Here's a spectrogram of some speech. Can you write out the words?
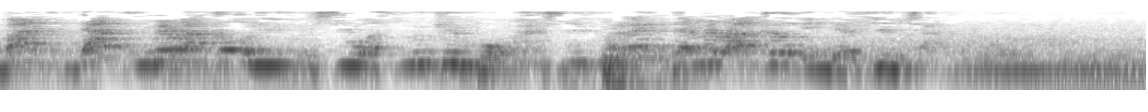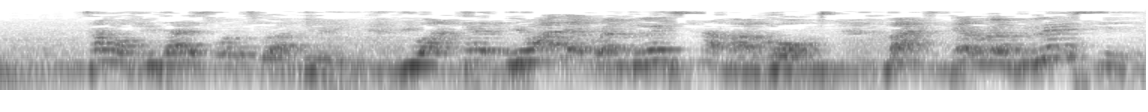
But that miracle he- she was looking for, she prayed the miracle in the future. Some of you, that is what you are doing. You are tell, you had a revelation about God, but the revelation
